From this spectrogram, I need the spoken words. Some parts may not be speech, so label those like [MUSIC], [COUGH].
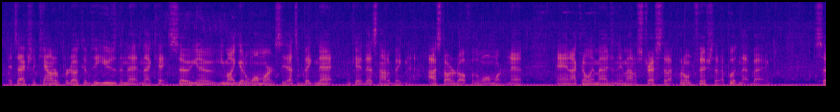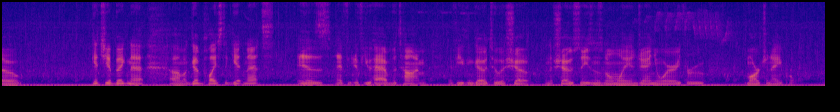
it's actually counterproductive to use the net in that case. So, you know, you might go to Walmart and see that's a big net. Okay, that's not a big net. I started off with a Walmart net and I can only imagine the amount of stress that I put on fish that I put in that bag. So get you a big net. Um, a good place to get nets is if, if you have the time if you can go to a show. And the show season is normally in January through March and April.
